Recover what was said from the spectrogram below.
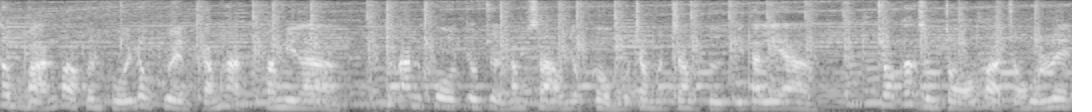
Tâm bán và phân phối độc quyền cắm hạt Famila, thức ăn khô tiêu chuẩn 5 sao nhập khẩu 100% từ Italia cho các giống chó và chó huấn luyện.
